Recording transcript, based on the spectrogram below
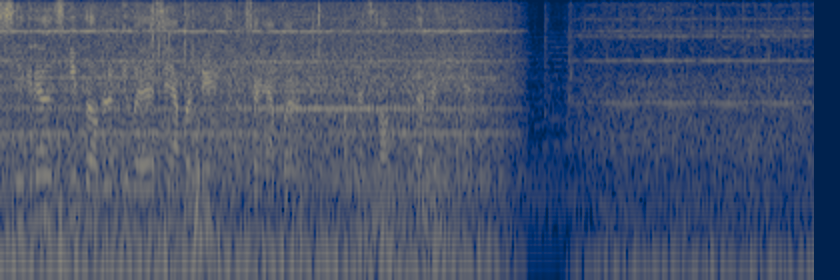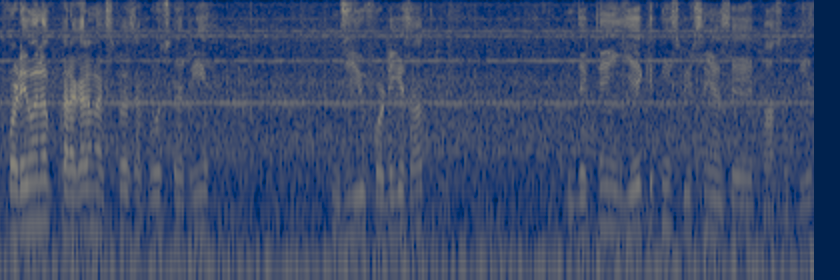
सिग्नल्स की प्रॉब्लम की वजह से यहाँ पर ट्रेन अक्सर यहाँ पर अपना स्टॉप कर रही हैं। फोर्टी वन अब कराकरम एक्सप्रेस अप्रोच कर रही है जी यू फोर्टी के साथ। देखते हैं ये कितनी स्पीड से यहाँ से पास होती है।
